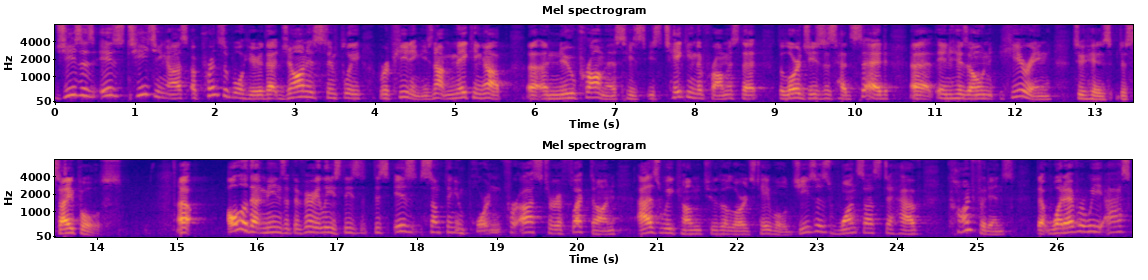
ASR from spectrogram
Jesus is teaching us a principle here that John is simply repeating. He's not making up a, a new promise, he's, he's taking the promise that the Lord Jesus had said uh, in his own hearing to his disciples. Uh, all of that means, at the very least, these, this is something important for us to reflect on as we come to the Lord's table. Jesus wants us to have confidence that whatever we ask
